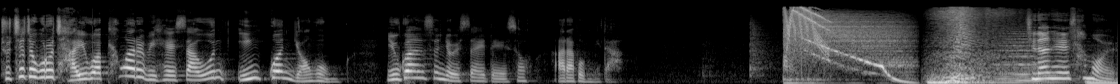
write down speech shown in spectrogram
주체적으로 자유와 평화를 위해 싸운 인권 영웅 유관순 열사에 대해서 알아봅니다. 지난해 3월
